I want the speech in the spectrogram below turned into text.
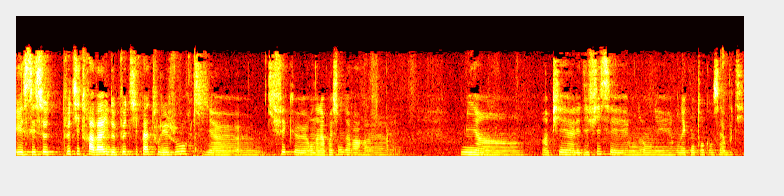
Et c'est ce petit travail de petits pas tous les jours qui, euh, fait qu'on a l'impression d'avoir euh, mis un, pied à l'édifice et on, est, on est content quand ça aboutit.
